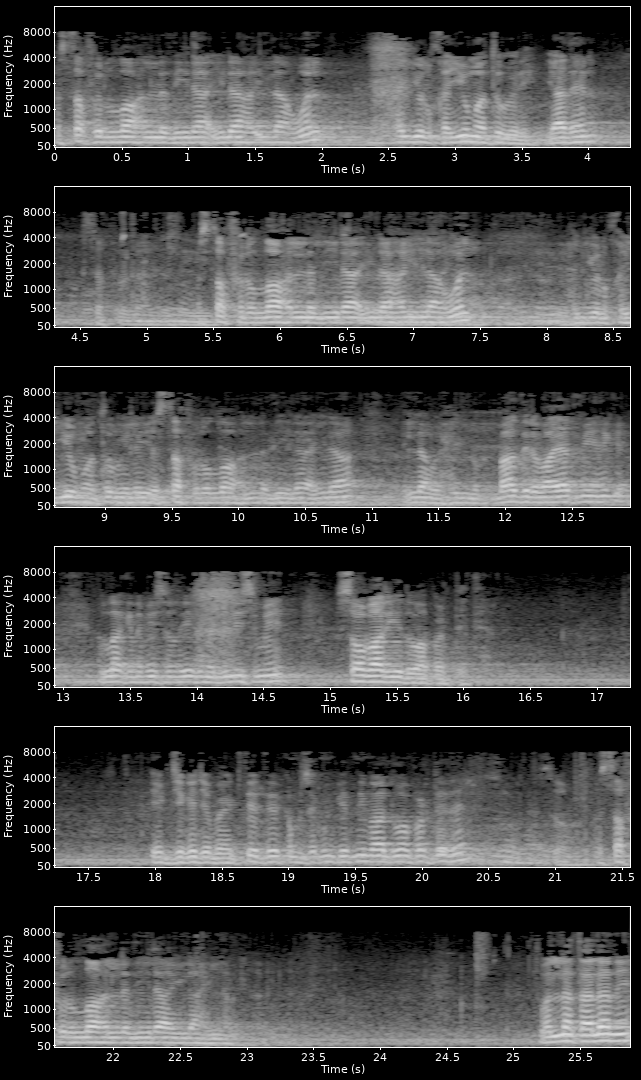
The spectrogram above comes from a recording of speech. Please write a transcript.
استغفر اللہ الذي لا الہ الا هو الحي القیوم اتوب الیہ یاد ہے نا استغفر اللہ الذي لا الہ الا هو الحي القیوم اتوب الیہ استغفر اللہ الذي لا الہ الا هو الحي القیوم بعض روایات میں ہے کہ اللہ کے نبی صلی اللہ علیہ وسلم مجلس میں سو بار یہ دعا پڑھتے تھے۔ ایک جگہ جب بیٹھتے تھے کم سے کم کتنی بار دعا پڑھتے تھے؟ استغفر اللہ الذي لا الہ الا هو۔ تو اللہ تعالیٰ نے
